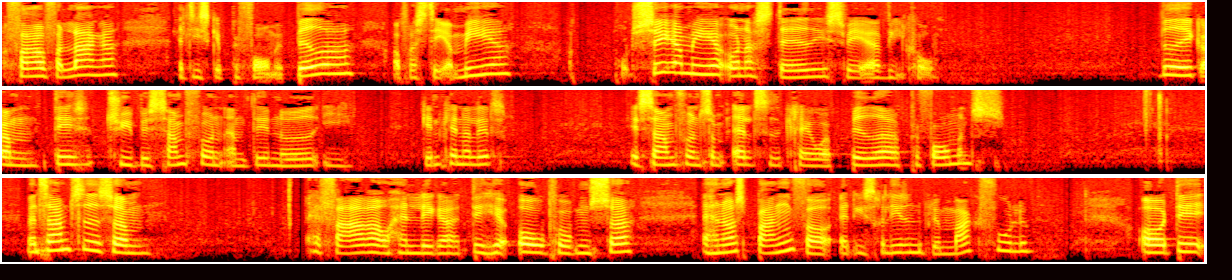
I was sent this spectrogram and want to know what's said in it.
Og Farve forlanger, at de skal performe bedre og præstere mere og producere mere under stadig svære vilkår. Jeg ved ikke, om det type samfund, om det er noget, I genkender lidt. Et samfund, som altid kræver bedre performance. Men samtidig som at Farao han lægger det her å på dem, så er han også bange for, at israelitterne bliver magtfulde. Og det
